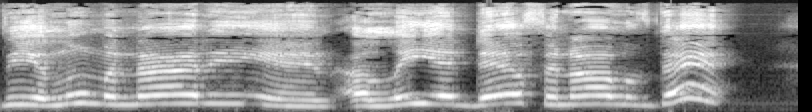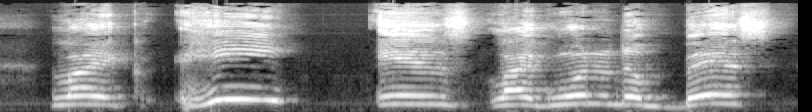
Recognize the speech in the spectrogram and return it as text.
the Illuminati and Aaliyah death and all of that, like he is like one of the best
